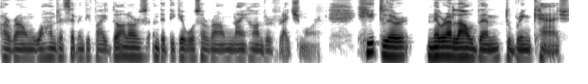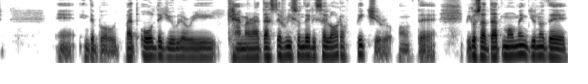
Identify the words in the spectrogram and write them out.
around $175 and the ticket was around 900 Reichsmark. Hitler never allowed them to bring cash uh, in the boat, but all the jewelry, camera. That's the reason there is a lot of picture of the because at that moment, you know, the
